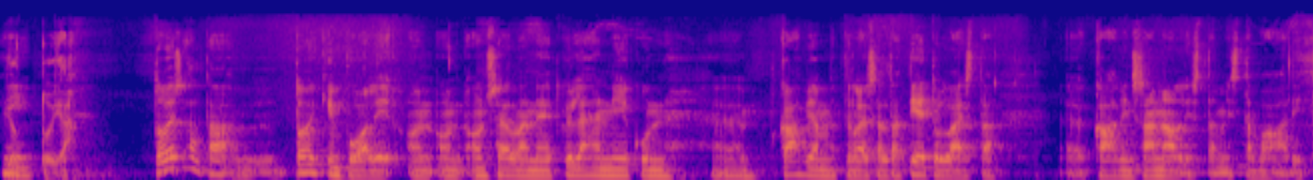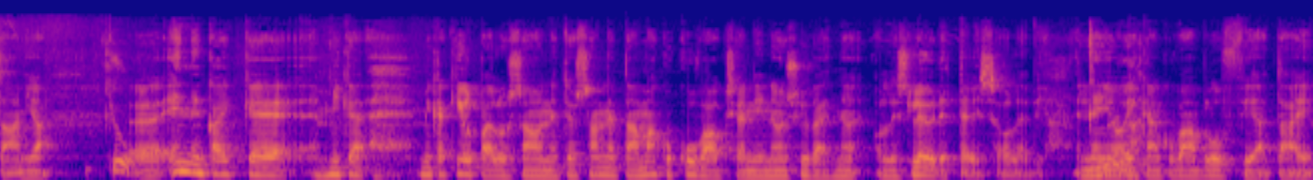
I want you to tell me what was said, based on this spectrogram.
niin. juttuja. Toisaalta toikin puoli on, on, on sellainen, että kyllähän niin kuin kahviammattilaiselta tietynlaista kahvin sanallistamista vaaditaan. Ja ennen kaikkea, mikä, mikä kilpailussa on, että jos annetaan makukuvauksia, niin ne olisi hyvä, että ne olisi löydettävissä olevia. Eli ne ei ole ikään kuin vain bluffia tai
